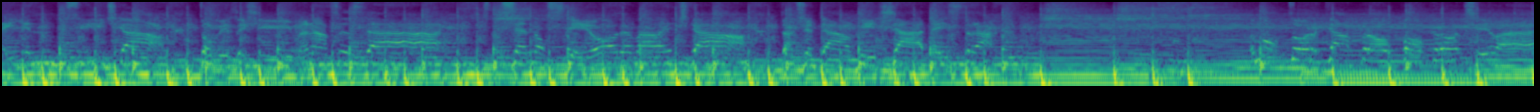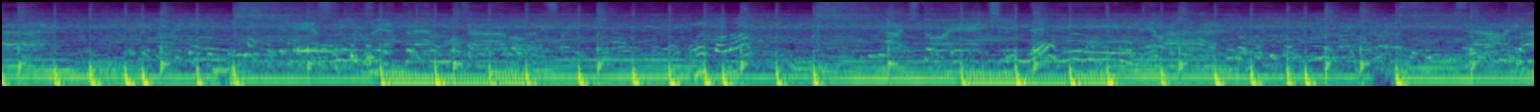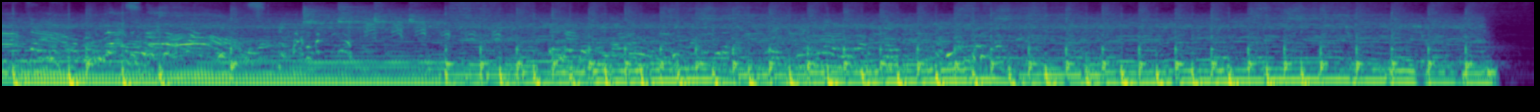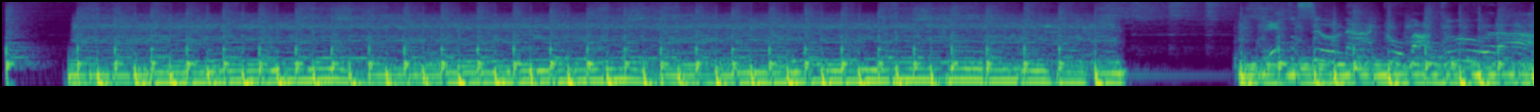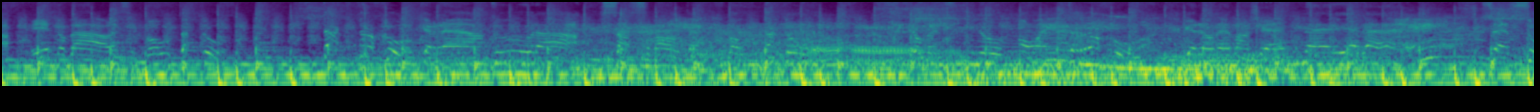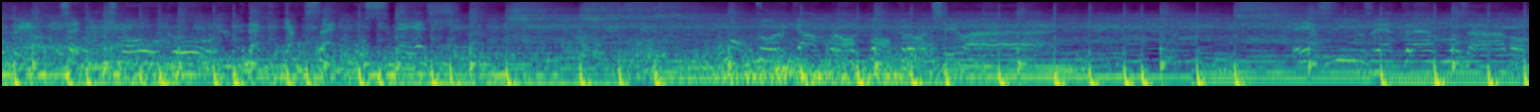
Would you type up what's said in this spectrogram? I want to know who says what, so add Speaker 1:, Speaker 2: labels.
Speaker 1: jindy svíčka, to vyřešíme na cestách. Zkušenosti od malička, takže dál mít žádnej strach. Motorka pro pokročilé Jezdím s větrem o závod
Speaker 2: Lesana?
Speaker 1: Ať to je či není milé Je to silná kubatura, jedno válec dvou taktů, trochu kreatura, s asfaltem v kontaktu. Do benzínu olej trochu, kdo nemá, že nejede. Přes zuby cedíš mouku, hned jak se usměješ. Motorka pro pokročilé Jezdím s větrem závod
